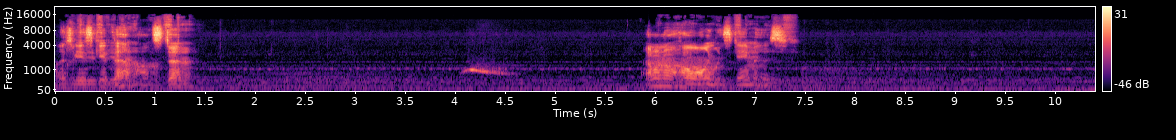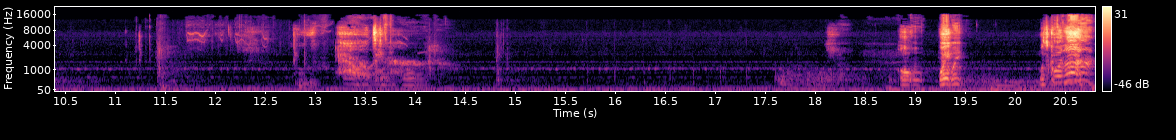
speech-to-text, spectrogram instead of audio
At least we escaped that monster. I don't know how long this game is. Ooh, ow, that's gonna hurt. Oh, wait! What's going on?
